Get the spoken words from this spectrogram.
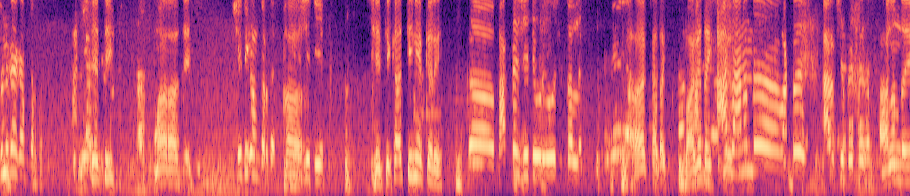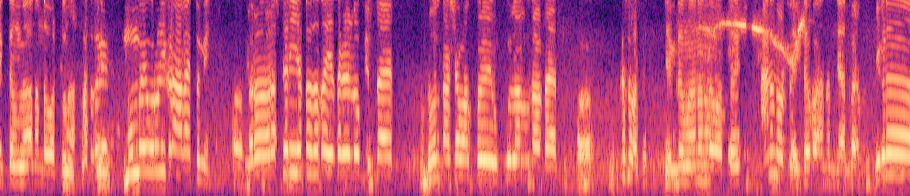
तुम्ही काय काम करता? शेती. महाराज शेती काम करताय हा. किती शेती आहे शेती का तीन एकर आहे. का भागताय शेतीवर व्यवस्थित चाललंय? हा आता भागत आज आहे आनंद वाटतोय? आरक्षण भेटलं आनंद एकदम आनंद वाटतो ना. आता तुम्ही मुंबईवरून इकडे आलायत तुम्ही. तर रस्त्याने येता जाता हे सगळे लोक दिसत आहेत ढोल ताशा वाजतोय गुलाल उधळतायत कसं वाटतंय? एकदम आनंद वाटतोय. आनंद वाटतोय? एकदम आनंद आनंद. इकडं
